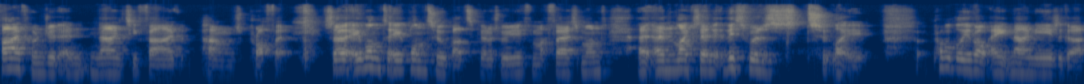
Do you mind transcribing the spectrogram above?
£595 profit. So it wasn't, it wasn't too bad to be honest with you for my first month. And like I said, this was to, like probably about eight, nine years ago.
